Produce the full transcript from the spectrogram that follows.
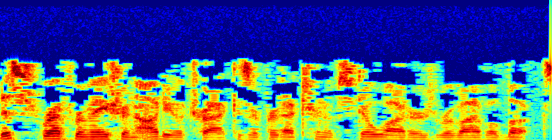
This Reformation audio track is a production of Still Waters Revival Books.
